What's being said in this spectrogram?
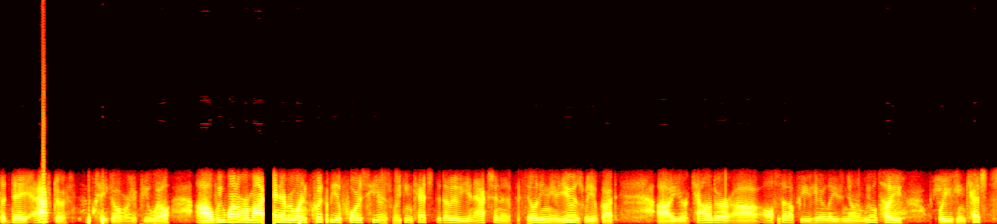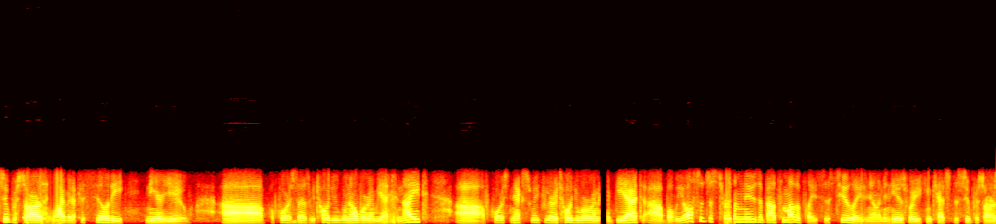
the day after Takeover, if you will. Uh, we want to remind everyone quickly, of course, here's where you can catch the WWE in action at a facility near you, as we have got uh, your calendar uh, all set up for you here, ladies and gentlemen. We will tell you where you can catch the superstars live at a facility near you. Uh, of course, as we told you, we know we're going to be at tonight. Uh, of course, next week we already told you where we're going to be at, uh, but we also just heard some news about some other places too, ladies and gentlemen. And here's where you can catch the superstars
